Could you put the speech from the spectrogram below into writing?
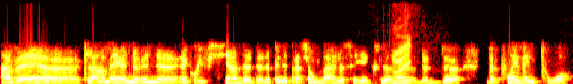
avait euh, clamé une- une- un coefficient de, de- de pénétration de l'air, le CX, là, Ouais. de, de, de 0.23.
